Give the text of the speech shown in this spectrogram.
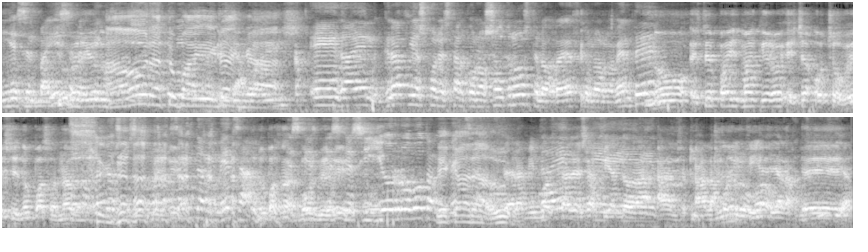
y es el país Yo en el que... Ahora tu país, venga. Eh, Gael, gracias por estar con nosotros, te lo agradezco enormemente. No, este país me ha querido echar ocho veces, no pasa nada. Claro, también echa. No pasa es, que, volveré. es que si yo robo también Qué me cara echa. dura. Ahora mismo está desafiando a, a- a la Yo policía y a la robado, eh, justicia.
